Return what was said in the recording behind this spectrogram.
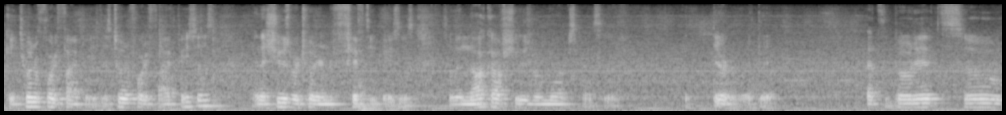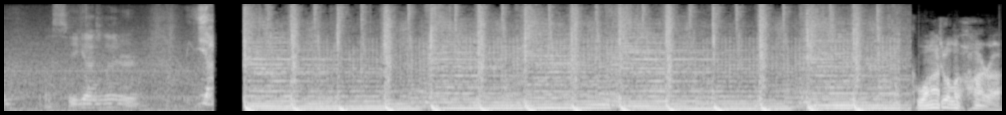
Okay, two hundred forty five pesos. Two hundred forty five pesos, and the shoes were two hundred fifty pesos. So the knockoff shoes were more expensive, but they're worth it. That's about it. So I'll see you guys later. Guadalajara.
